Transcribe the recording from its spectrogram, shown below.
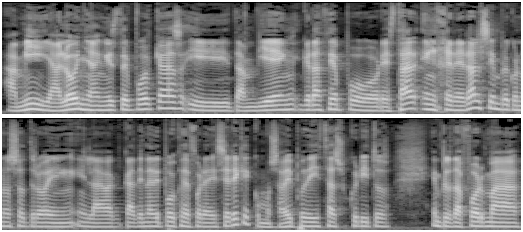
a mí y a Loña en este podcast y también gracias por estar en general siempre con nosotros en, la cadena de podcast de Fuera de Serie, que como sabéis podéis estar suscritos en plataformas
